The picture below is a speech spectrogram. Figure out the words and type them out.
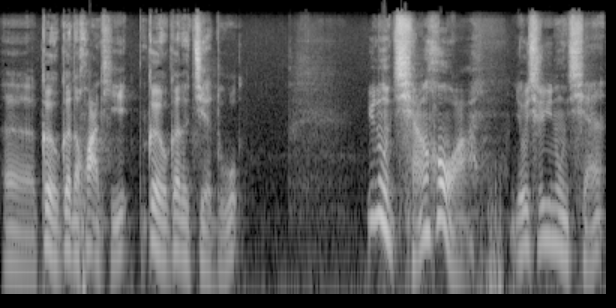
呃，各有各的话题，各有各的解读。运动前后啊，尤其是运动前。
